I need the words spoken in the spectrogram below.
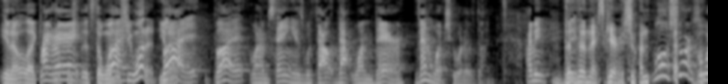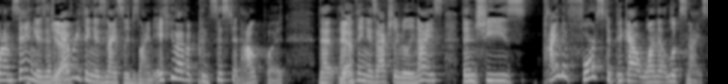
you know, like Right, right, right. it's the one that she wanted. You but, know, but what I'm saying is, without that one there, then what she would have done. I mean, the, the- the next garish one. well, sure, but what I'm saying is, if Yeah. everything is nicely designed, if you have a consistent output that Yeah. everything is actually really nice, then she's kind of forced to pick out one that looks nice.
